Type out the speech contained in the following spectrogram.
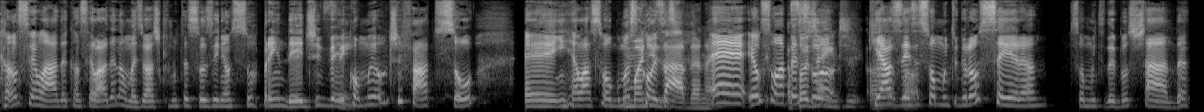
Cancelada, cancelada não, mas eu acho que muitas pessoas iriam se surpreender de ver Sim. como eu de fato sou é, em relação a algumas coisas. Humanizada, né? É, eu sou uma sou pessoa gente. que Olha às só. vezes sou muito grosseira, sou muito debochada,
